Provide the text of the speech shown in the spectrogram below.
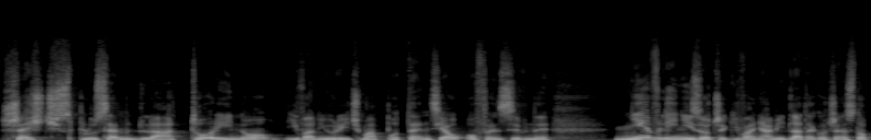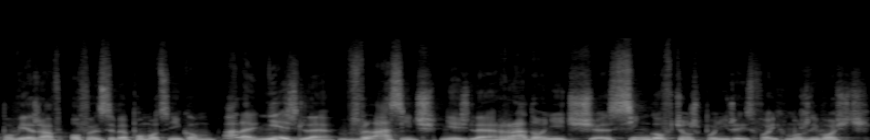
6 z plusem dla Torino. Iwan Juric ma potencjał ofensywny nie w linii z oczekiwaniami, dlatego często powierza w ofensywę pomocnikom, ale nieźle Vlasic, nieźle Radonić, Singo wciąż poniżej swoich możliwości.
